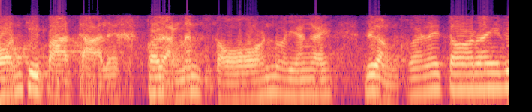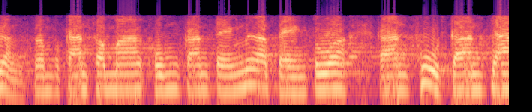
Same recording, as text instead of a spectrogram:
อนที่ปาตาเลยฝรั่งนั้นสอนว่ายังไง เรื่องอะไรต่ออะไรเรื่องการสมาคมการแต่งเนื้อแต่งตัว การพูดการจา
